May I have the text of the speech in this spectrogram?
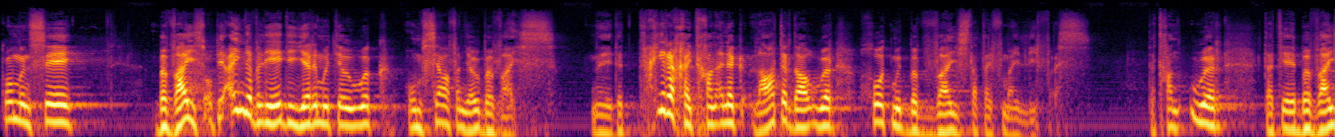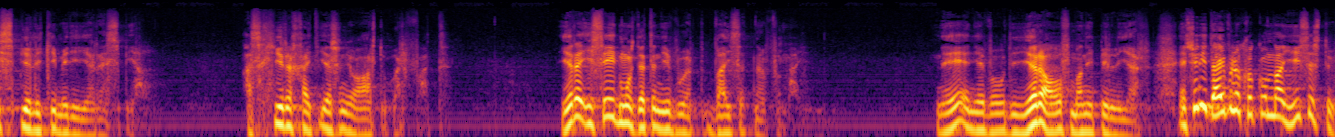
kom en sê bewys op die einde wil jy hê die Here moet jou ook homself aan jou bewys. Nee, dit gierigheid gaan eintlik later daaroor God moet bewys dat hy vir my lief is. Dit gaan oor dat jy 'n bewysspeletjie met die Here speel. As gierigheid eers in jou hart oorvat. Here, u sê mos dit in u woord, wys dit nou vir my. Nee, en jy wil die Here half manipuleer. En so die duiwel het gekom na Jesus toe.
